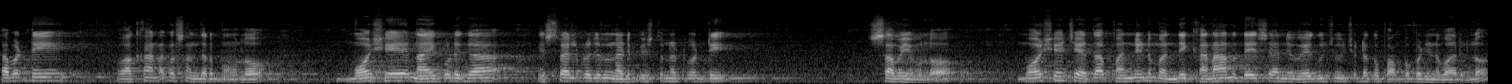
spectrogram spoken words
కాబట్టి ఒకనొక సందర్భంలో మోషే నాయకుడిగా ఇస్రాయల్ ప్రజలు నడిపిస్తున్నటువంటి సమయంలో మోషే చేత పన్నెండు మంది కనాను దేశాన్ని వేగుచూచుటకు పంపబడిన వారిలో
